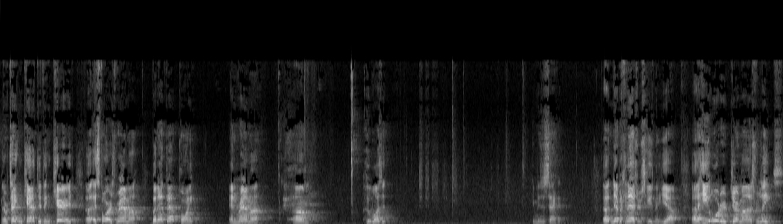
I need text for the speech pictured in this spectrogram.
They were taken captive and carried uh, as far as Ramah. But at that point, in Ramah, um, who was it? Give me just a second. Uh, Nebuchadnezzar, excuse me, yeah. Uh, he ordered Jeremiah's release.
